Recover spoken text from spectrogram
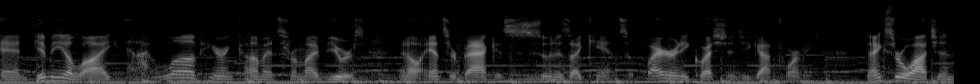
and give me a like. And I love hearing comments from my viewers, and I'll answer back as soon as I can. So fire any questions you got for me. Thanks for watching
